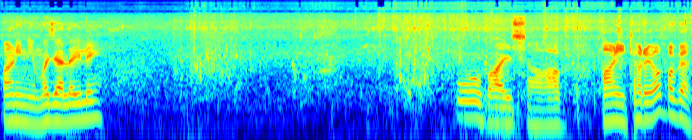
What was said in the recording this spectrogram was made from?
પાણીની મજા લઈ લઈ. ઓ ભાઈ સાહેબ, પાણી ઠરે હો પગાર.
